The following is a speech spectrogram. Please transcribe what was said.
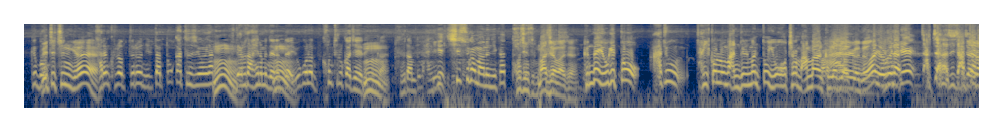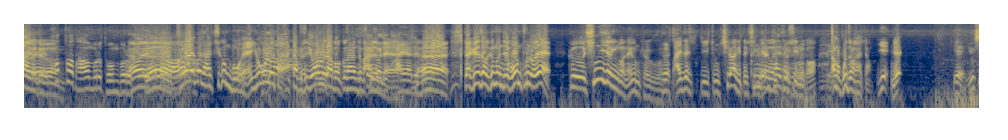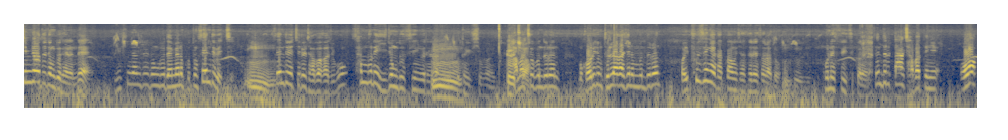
그뭐 웨지 치는 게 다른 클럽들은 일단 똑같은 스윙을 그냥 음. 그대로 다 해놓으면 되는데 음. 요거는 컨트롤까지 해야 되니까 음. 부담도 많이 이게 느끼죠. 실수가 많으니까 더 재수. 맞아 맞아 근데 요게 또 아주 자기 걸로 만들면 또 요거처럼 만만한 클럽이었거든 요거 그냥 요게 짭짤하지 짭짤하거든 퍼터 다음으로 돈 벌어. 예, 드라이버 잘 치고 뭐해? 요걸로 다 갖다 붙여. 요걸로 다 먹고 사람들 비싼 많은데. 거지, 다 해야 되는데. 예. 자, 그래서 그러면 이제 원프로의 그 심리적인 거네, 그럼 결국은. 그렇지. 많이들 이좀 싫어하기 때문에 심리적인 걸 풀 수 있는 거. 예. 한번 보도록 하죠. 예. 예. 예, 60야드 정도 되는데 60야드 정도 되면 보통 샌드 웨지. 음. 샌드 웨지를 잡아가지고 3분의 2 정도 스윙을 해가지고 음. 보통 60분. 그렇죠. 아마추어 분들은 뭐 거리 좀 들 나가시는 분들은 거의 풀스윙에 가까운 샷을 해서라도 보낼 수 있을 거예요. 샌드를 딱 잡았더니 어?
